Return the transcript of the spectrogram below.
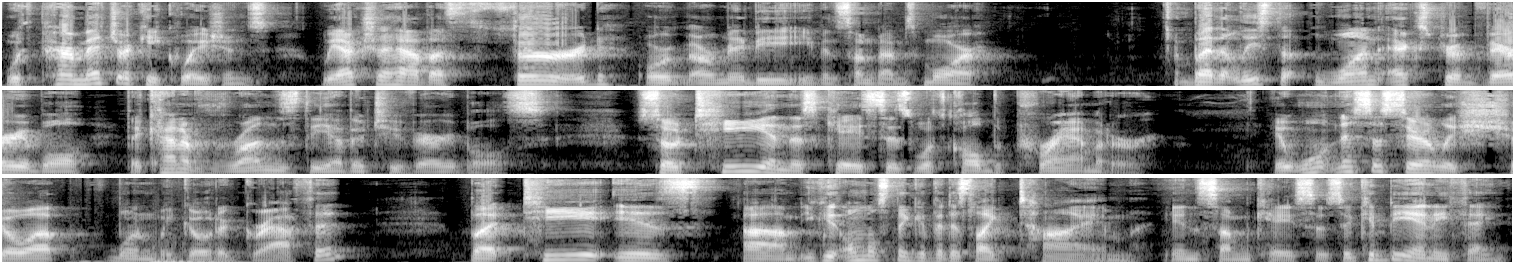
With parametric equations, we actually have a third, or, or maybe even sometimes more, but at least one extra variable that kind of runs the other two variables. So t in this case is what's called the parameter. It won't necessarily show up when we go to graph it, but t is, um, you can almost think of it as like time in some cases. It could be anything.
